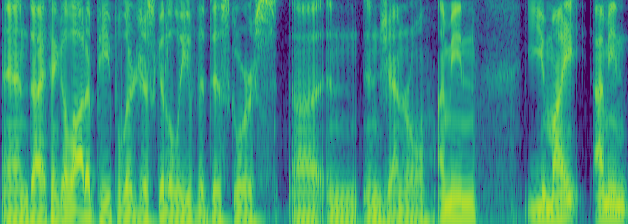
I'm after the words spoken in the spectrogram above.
And I think a lot of people are just going to leave the discourse uh, in in general. I mean, you might. I mean,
